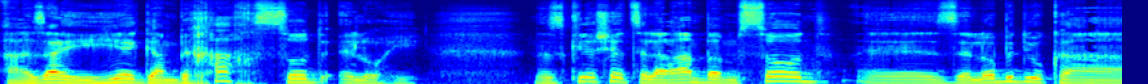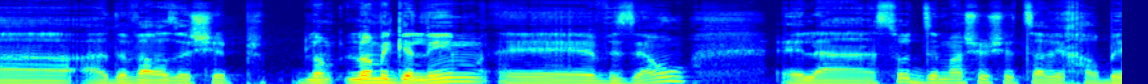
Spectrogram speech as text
אזי יהיה גם בכך סוד אלוהי. נזכיר שאצל הרמב"ם סוד אה, זה לא בדיוק הדבר הזה שלא לא מגלים וזהו, אלא סוד זה משהו שצריך הרבה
